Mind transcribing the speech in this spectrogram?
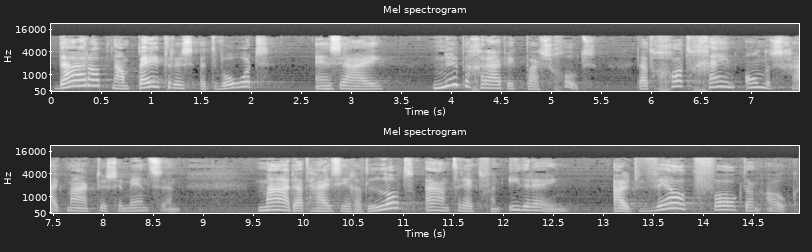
Daarop nam Petrus het woord en zei: Nu begrijp ik pas goed dat God geen onderscheid maakt tussen mensen, maar dat Hij zich het lot aantrekt van iedereen, uit welk volk dan ook,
